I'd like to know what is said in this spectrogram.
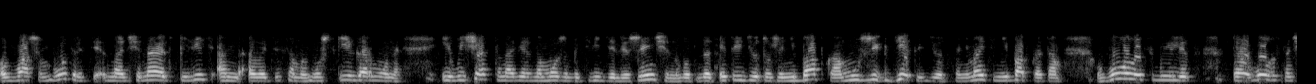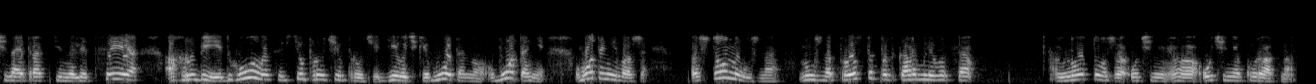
в вашем возрасте начинают пилить эти самые мужские гормоны. И вы часто, наверное, может быть, видели женщин, вот это идет уже не бабка, а мужик где-то идет, понимаете, не бабка, там волос вылез, волос начинает расти на лице, огрубеет голос и все прочее, прочее. Девочки, вот оно, вот они, вот они ваши. Что нужно? Нужно просто подкармливаться но тоже очень, э, очень аккуратно.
